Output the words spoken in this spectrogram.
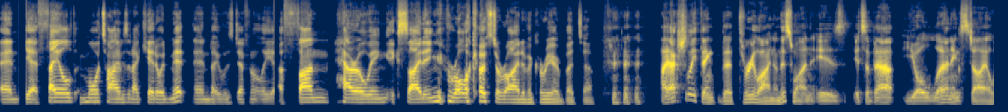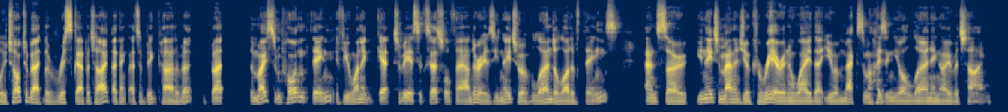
And yeah, failed more times than I care to admit. And it was definitely a fun, harrowing, exciting roller coaster ride of a career. But uh... I actually think the through line on this one is it's about your learning style. We talked about the risk appetite. I think that's a big part of it. But the most important thing, if you want to get to be a successful founder, is you need to have learned a lot of things and so you need to manage your career in a way that you are maximizing your learning over time.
